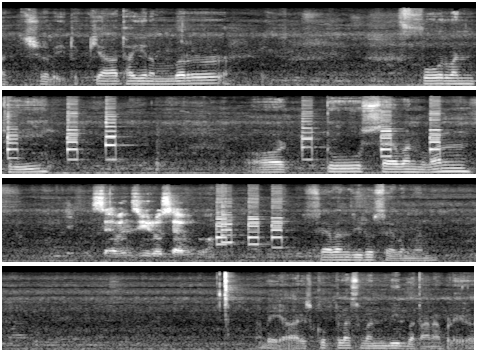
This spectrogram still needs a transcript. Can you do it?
अच्छा भाई तो क्या था ये नंबर फोर वन थ्री और two seven one seven zero seven one seven zero seven one अबे यार इसको प्लस वन भी बताना पड़ेगा।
